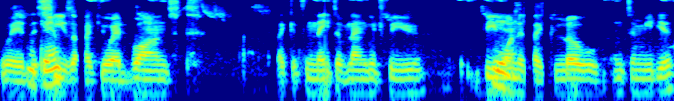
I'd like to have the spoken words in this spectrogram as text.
where the Okay. C's are like your advanced, like it's native language for you. B one is like low intermediate,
